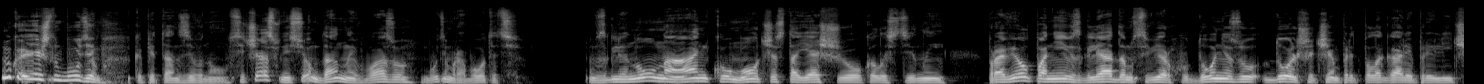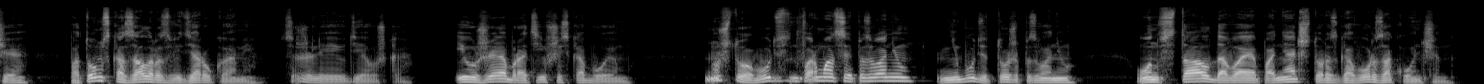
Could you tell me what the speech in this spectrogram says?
«Ну, конечно, будем», — капитан зевнул. «Сейчас внесем данные в базу, будем работать. Взглянул на Аньку, молча стоящую около стены, провел по ней взглядом сверху донизу, дольше, чем предполагали приличия, потом сказал, разведя руками. «Сожалею, девушка». И уже обратившись к обоим. «Ну что, будет информация, позвоню?» «Не будет, тоже позвоню». Он встал, давая понять, что разговор закончен.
